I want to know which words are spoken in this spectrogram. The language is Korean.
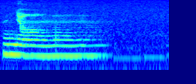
안녕.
